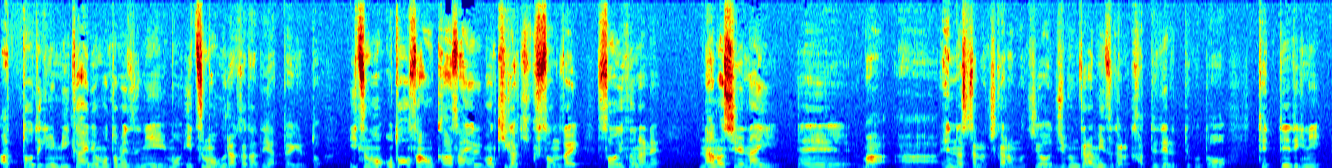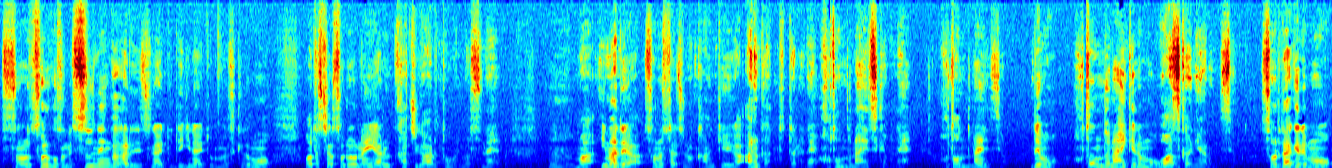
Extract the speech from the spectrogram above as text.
圧倒的に見返りを求めずにもういつも裏方でやってあげると。いつもお父さんお母さんよりも気が利く存在。そういうふうなね名の知れない、えー、まあ縁の下の力持ちを自分から自ら買って出るってことを徹底的にそのそれこそね数年がかりでしないとできないと思いますけども私はそれをねやる価値があると思いますね、うん、まあ今ではその人たちの関係があるかって言ったらねほとんどないですけどね。ほとんどないんですよ。でもほとんどないけどもわずかにあるんですよ。それだけでも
